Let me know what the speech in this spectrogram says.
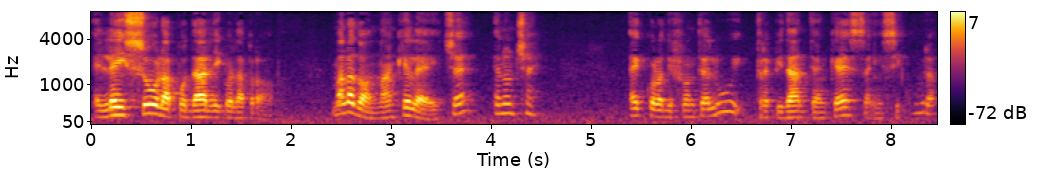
e lei sola può dargli quella prova. Ma la donna, anche lei, c'è e non c'è. Eccola di fronte a lui, trepidante anch'essa, insicura.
